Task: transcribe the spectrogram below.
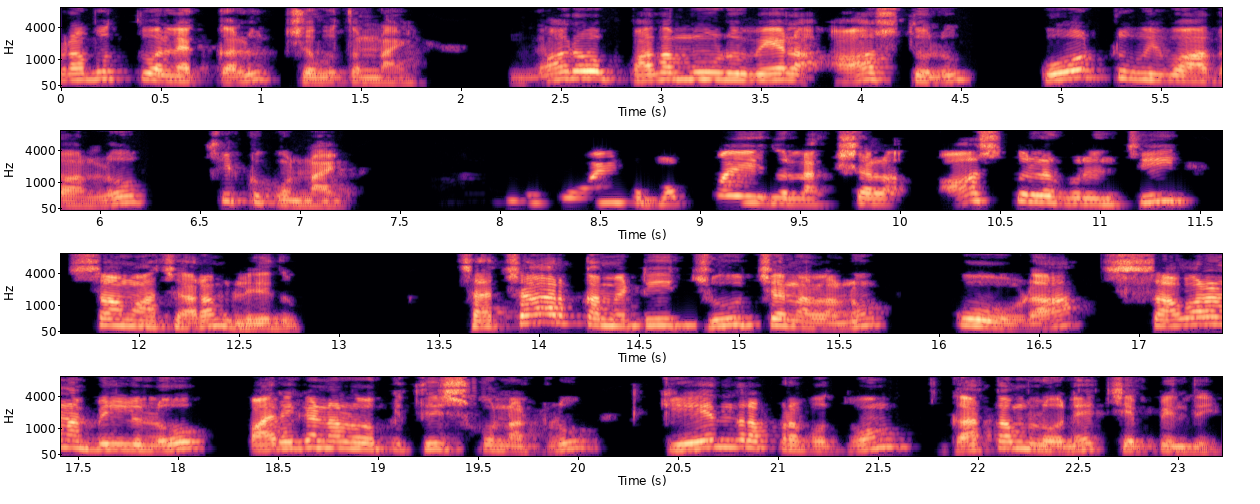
ప్రభుత్వ లెక్కలు చెబుతున్నాయి. మరో పదమూడు వేల ఆస్తులు కోర్టు వివాదాల్లో చిక్కుకున్నాయి. పాయింట్ ముప్పై ఐదు లక్షల ఆస్తుల గురించి సమాచారం లేదు. సచార్ కమిటీ సూచనలను కూడా సవరణ బిల్లులో పరిగణలోకి తీసుకున్నట్లు కేంద్ర ప్రభుత్వం గతంలోనే చెప్పింది.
